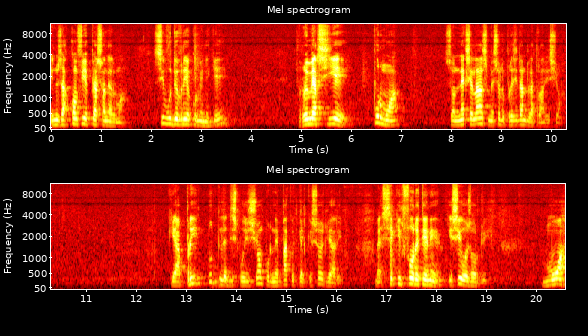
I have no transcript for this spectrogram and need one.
il nous a confié personnellement, si vous devriez communiquer, remercier pour moi son Excellence, Monsieur le Président de la Transition, qui a pris toutes les dispositions pour ne pas que quelque chose lui arrive. Mais ce qu'il faut retenir ici aujourd'hui, moi,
